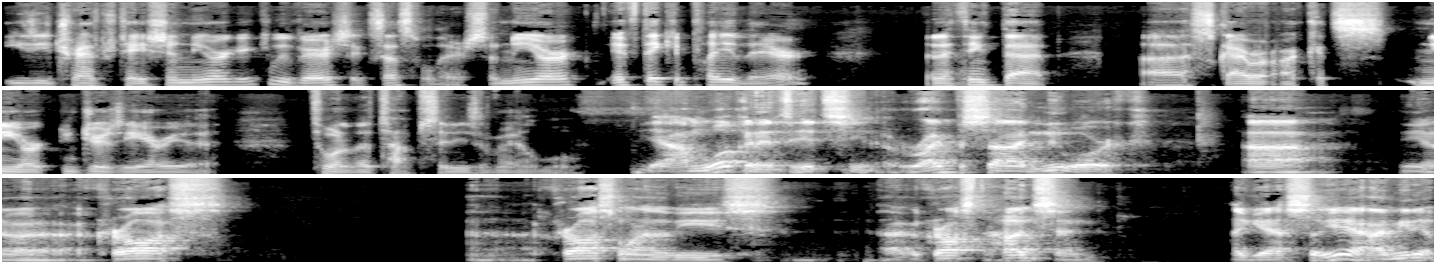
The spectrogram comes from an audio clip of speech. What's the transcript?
easy transportation in New York, it can be very successful there. So New York, if they could play there, then I think that uh, skyrockets New York, New Jersey area to one of the top cities available. Yeah, I'm looking. It's it's you know right beside Newark, uh, you know, across uh, across one of these, uh, across the Hudson, I guess. So yeah, I mean, it,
